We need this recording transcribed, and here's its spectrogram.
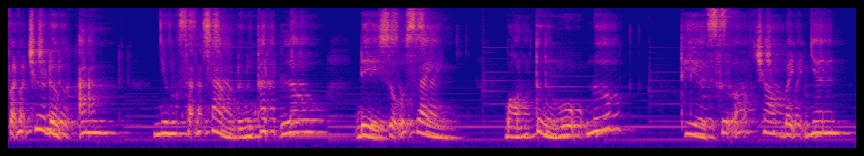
vẫn chưa được ăn, nhưng sẵn sàng đứng thật lâu để dỗ dành, bón từng ngụm nước, thìa sữa cho bệnh nhân.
